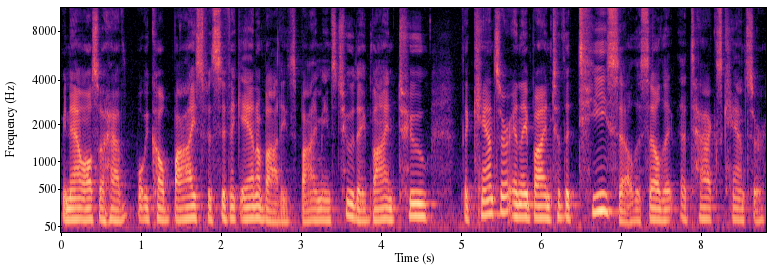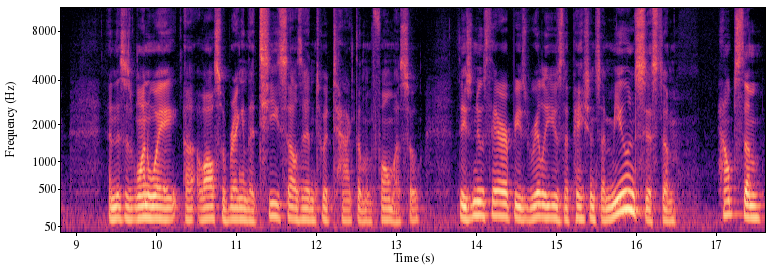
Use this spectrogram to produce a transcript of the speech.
We now also have what we call bispecific antibodies. Bi means two. They bind to the cancer and they bind to the T cell, the cell that attacks cancer. And this is one way uh, of also bringing the T cells in to attack the lymphoma. So these new therapies really use the patient's immune system, helps them,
